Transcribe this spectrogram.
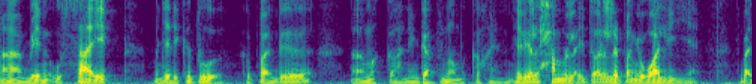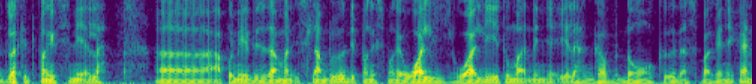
uh, bin Usaid menjadi ketua kepada uh, Mekah ni governor Mekah kan. Jadi alhamdulillah itu adalah dipanggil wali ya. Sebab itulah kita panggil sini adalah uh, apa ni di zaman Islam dulu dipanggil sebagai wali. Wali itu maknanya ialah governor ke dan sebagainya kan.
